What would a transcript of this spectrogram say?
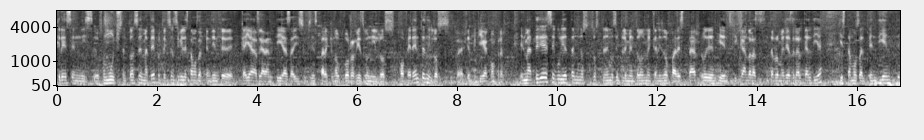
crecen y son muchos. Entonces, en materia de protección civil estamos al pendiente de que haya las garantías ahí suficientes para que no corra riesgo ni los oferentes ni los, la gente que llega a comprar. En materia de seguridad también nosotros tenemos implementado un mecanismo para estar identificando las distintas romerías de la alcaldía y estamos al pendiente.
